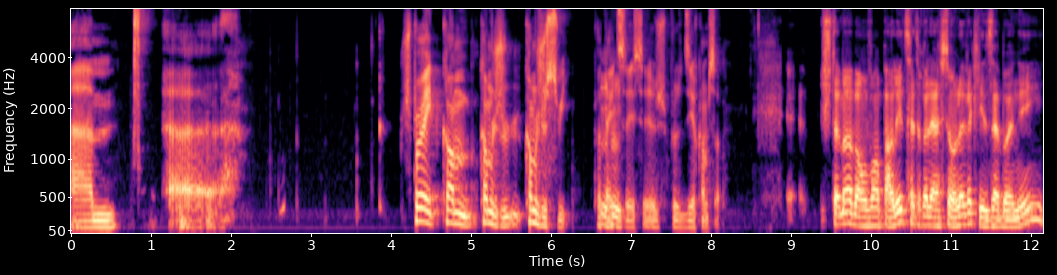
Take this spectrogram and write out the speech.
Euh, euh, je peux être comme comme je comme je suis. Peut-être, mm-hmm. je peux le dire comme ça. Euh, justement, ben, on va en parler de cette relation-là avec les abonnés.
